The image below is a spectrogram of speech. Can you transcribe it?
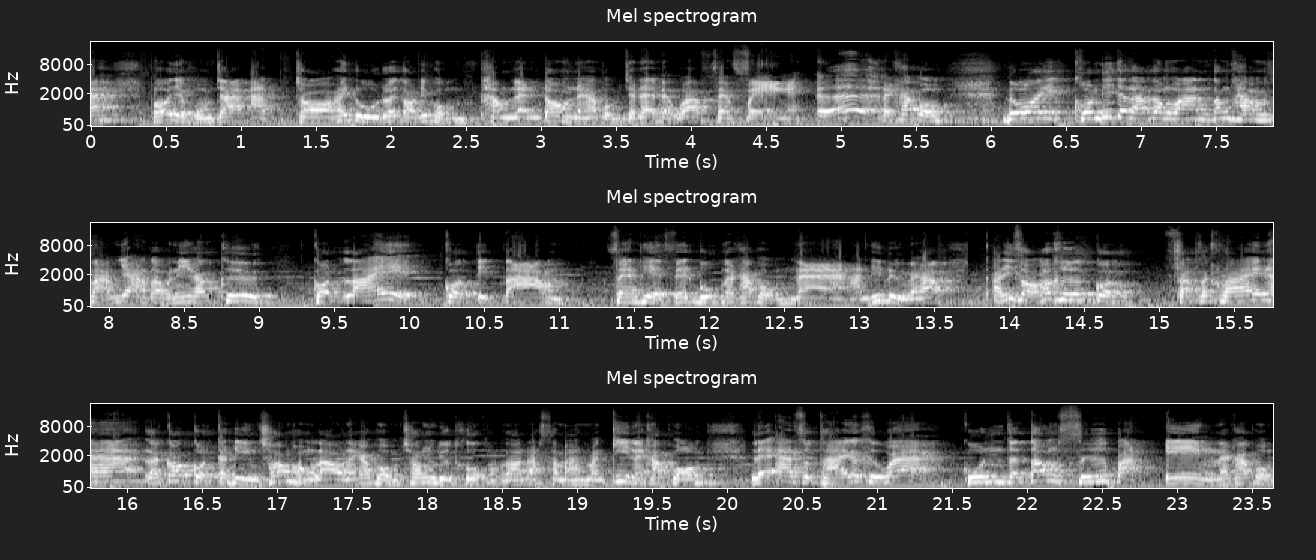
นะเพราะเดี๋ยวผมจะอัดจอให้ดูด้วยตอนที่ผมทำแรนดอมนะครับผมจะได้แบบว่าแฟร์ๆไงเออนะครับผมโดยคนที่จะรับรางวัลต้องทำสามอย่างต่อไปนี้ครับคือกดไลค์กดติดตามแฟนเพจ Facebook นะครับผมน่าอันที่หนึ่งนะครับ อันที่สองก็คือกด subscribe นะฮะ แล้วก็กดกระดิ่งช่องของเรานะครับผมช่อง YouTube ของเรานะ Smart Monkey นะครับผม และอันสุดท้ายก็คือว่าคุณจะต้องซื้อบัตรเองนะครับผม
